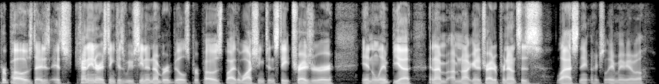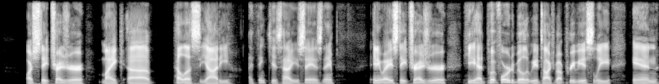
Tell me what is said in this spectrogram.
proposed. It's, it's kind of interesting because we've seen a number of bills proposed by the Washington State Treasurer in Olympia, and I'm I'm not going to try to pronounce his last name. Actually, maybe I will. Washington State Treasurer Mike uh, Pellicciotti, I think is how you say his name anyway, state treasurer, he had put forward a bill that we had talked about previously in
